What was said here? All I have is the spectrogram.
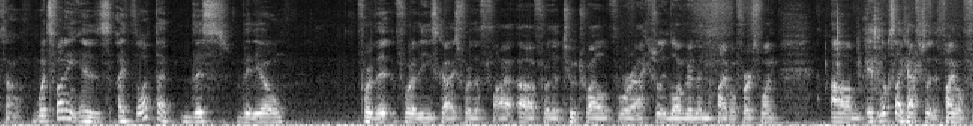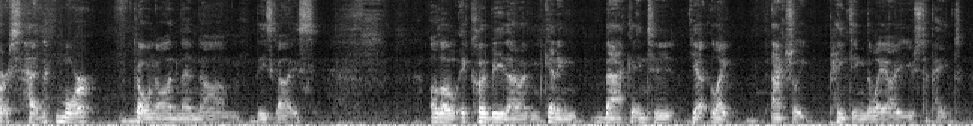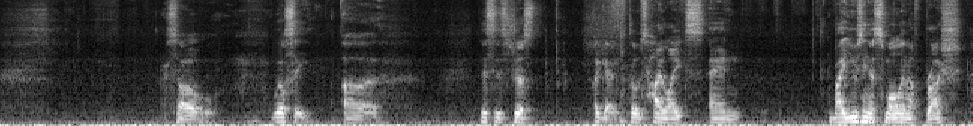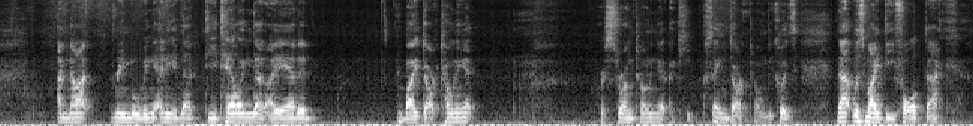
So what's funny is I thought that this video for the for these guys for the fi- uh, for the two twelve were actually longer than the five oh first one. Um, it looks like actually the five oh first had more going on than um, these guys. Although it could be that I'm getting back into yeah like actually painting the way I used to paint. So we'll see. Uh, this is just again those highlights, and by using a small enough brush, I'm not removing any of that detailing that I added by dark toning it or strong toning it. I keep saying dark tone because that was my default back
